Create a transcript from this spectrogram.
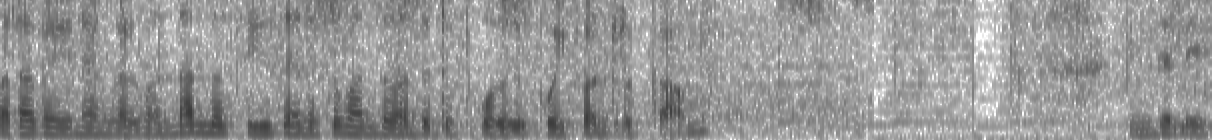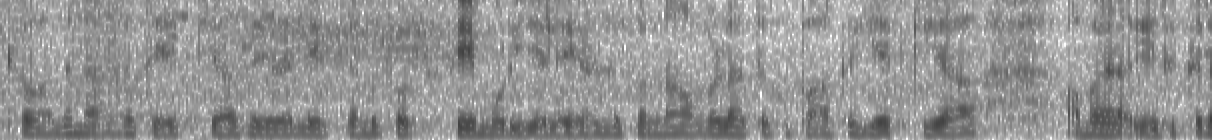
பறவை இனங்கள் வந்து அந்த சீசனுக்கு வந்து வந்துட்டு போய் போய்கொண்டிருக்கான் இந்த லேக்கை வந்து நாங்கள் செயற்கையாக செய்த லேக்குன்னு சொல்லவே முடியலைன்னு சொன்னால் அவ்வளோத்துக்கு பார்க்க இயற்கையாக அவன் இருக்கிற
